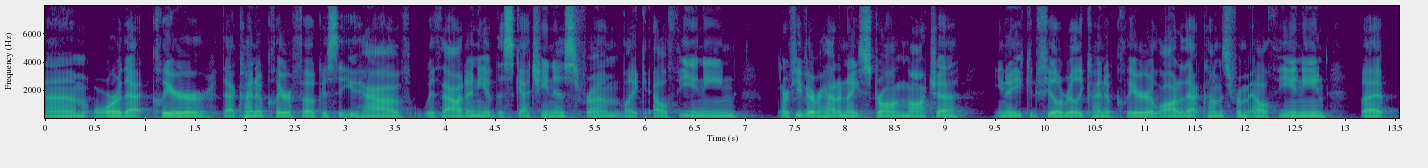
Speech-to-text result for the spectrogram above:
um, or that clear, that kind of clear focus that you have without any of the sketchiness from like L-theanine. Or if you've ever had a nice strong matcha, you know, you could feel really kind of clear. A lot of that comes from L-theanine, but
